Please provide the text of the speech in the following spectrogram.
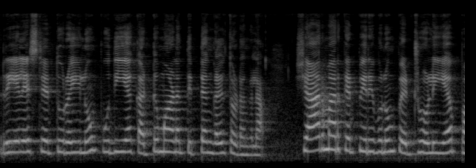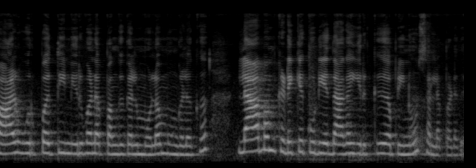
ரியல் எஸ்டேட் துறையிலும் புதிய கட்டுமான திட்டங்கள் தொடங்கலாம். ஷேர் மார்க்கெட் பிரிவிலும் பெட்ரோலிய பால் உற்பத்தி நிறுவன பங்குகள் மூலம் உங்களுக்கு லாபம் கிடைக்கக்கூடியதாக இருக்குது அப்படின்னும் சொல்லப்படுது.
